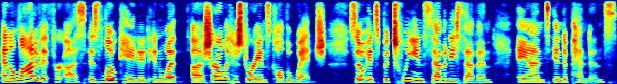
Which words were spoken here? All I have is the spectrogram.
And a lot of it for us is located in what uh, Charlotte historians call the wedge. So it's between 77 and Independence,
